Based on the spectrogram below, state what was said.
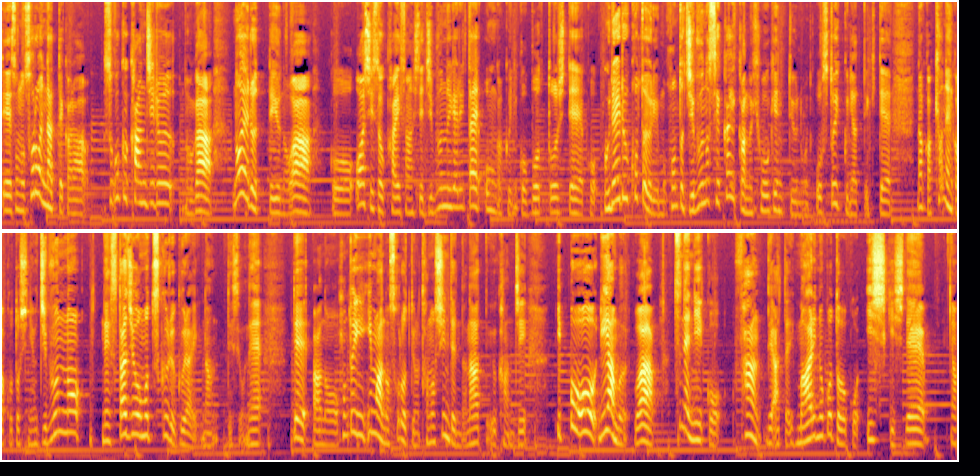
で、そのソロになってからすごく感じるのが、ノエルっていうのは、こう、オアシスを解散して自分のやりたい音楽にこう没頭して、こう、売れることよりも本当自分の世界観の表現っていうのをストイックにやってきて、なんか去年か今年には自分のね、スタジオも作るぐらいなんですよね。で、あの、本当に今のソロっていうのを楽しんでんだなっていう感じ。一方、リアムは常にこう、ファンであったり、周りのことをこう意識して、あ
